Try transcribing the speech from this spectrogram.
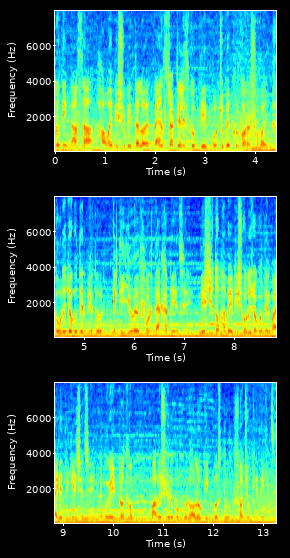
সম্প্রতি নাসা হাওয়াই বিশ্ববিদ্যালয়ের প্যানস্টার টেলিস্কোপ দিয়ে পর্যবেক্ষণ করার সময় সৌরজগতের ভেতর একটি ইউএফওর দেখা পেয়েছে। নিশ্চিতভাবে এটি সৌরজগতের বাইরে থেকে এসেছে এবং এই প্রথম মানুষ এরকম কোনো অলৌকিক বস্তু সচক্ষে দেখেছে।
